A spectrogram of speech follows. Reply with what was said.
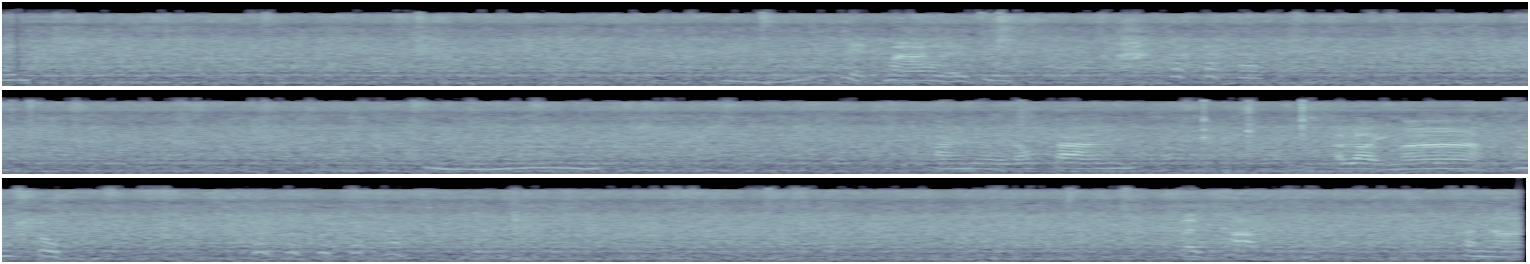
อื มเผ็ดมากเลยพี่อืมทานเลยแล้วกัน อร่อยมากมันสุกใส่ผักคะน้า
